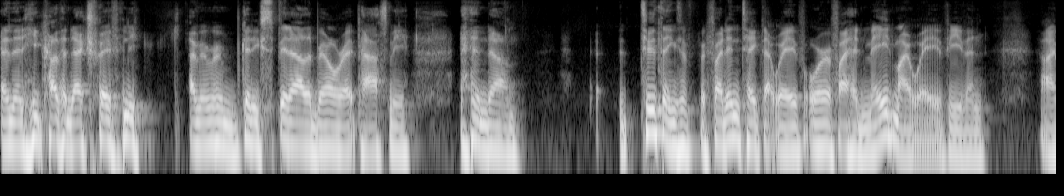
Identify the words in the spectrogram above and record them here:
and then he caught the next wave, and he I remember him getting spit out of the barrel right past me. And um, two things: if, if I didn't take that wave, or if I had made my wave, even I,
